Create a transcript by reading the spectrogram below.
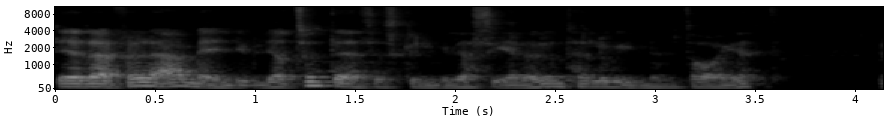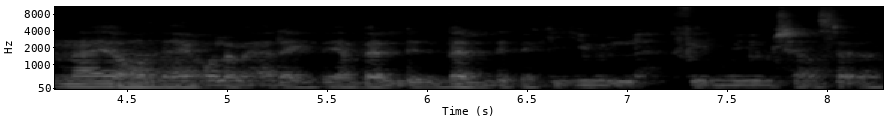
Det är därför det är med jul. Jag tror inte ens jag skulle vilja se det runt halloween överhuvudtaget. Nej, jag, Eh. jag håller med dig. Det är väldigt, väldigt mycket julfilm och julkänsla i den.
